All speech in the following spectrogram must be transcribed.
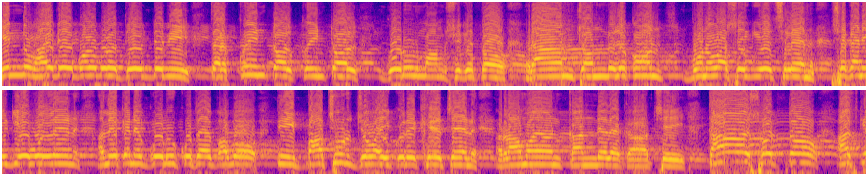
হিন্দু ভাইদের, বড় বড় দেব দেবী তার কুইন্টল কুইন্টল গরুর মাংস খেত। রামচন্দ্র যখন বনবাসে গিয়েছিলেন, সেখানে গিয়ে বললেন, আমি এখানে গরু কোথায় পাবো? তিনি বাছুর জবাই করে খেয়েছেন। রামায়ণ কাণ্ডে লেখা আছে, তা সত্য আজকে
